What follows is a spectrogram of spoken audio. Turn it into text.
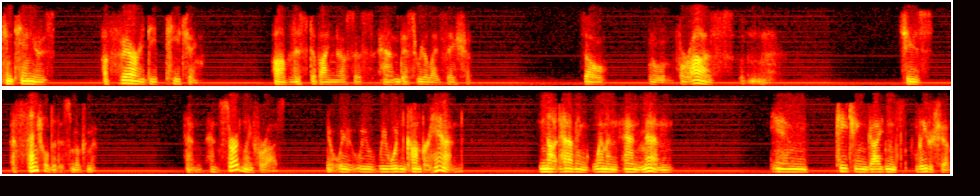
continues a very deep teaching of this divine gnosis and this realization. So for us, she's essential to this movement. And, and certainly for us, you know, we, we, we wouldn't comprehend not having women and men in teaching, guidance, leadership,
